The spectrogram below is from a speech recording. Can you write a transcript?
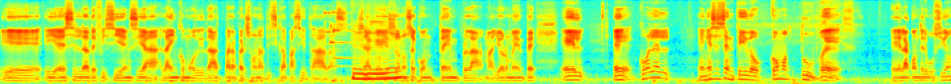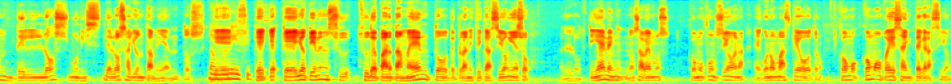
eh, y es la deficiencia, la incomodidad para personas discapacitadas. O sea que eso no se contempla mayormente. El, eh, ¿Cuál el, en ese sentido, cómo tú ves eh, la contribución de los de los ayuntamientos que, que, ellos tienen su, su departamento de planificación y eso lo tienen, no sabemos cómo funciona en uno más que otro. ¿Cómo, cómo ve esa integración?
